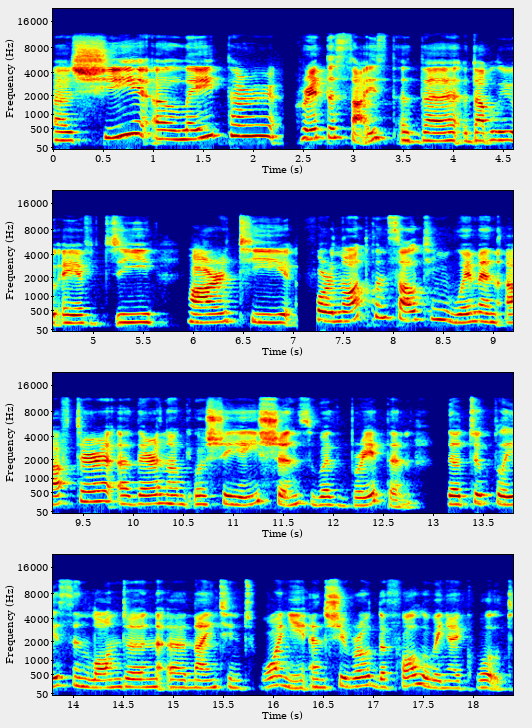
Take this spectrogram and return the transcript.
Uh, she uh, later criticized the WAFD party for not consulting women after their negotiations with Britain that took place in London 1920. And she wrote the following I quote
